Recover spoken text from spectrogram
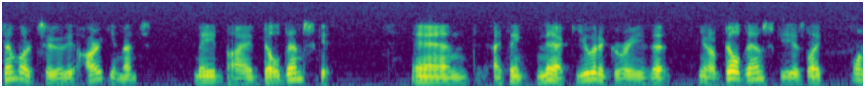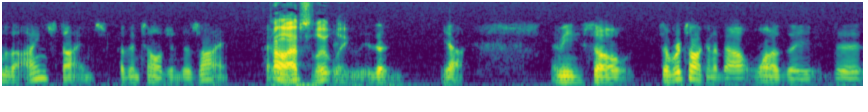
similar to the argument made by Bill Dembski. And I think, Nick, you would agree that, you know, Bill Dembski is like one of the Einsteins of intelligent design. I oh, mean, absolutely. That, yeah. I mean, so so we're talking about one of the the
